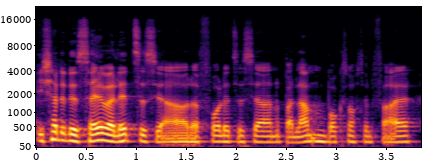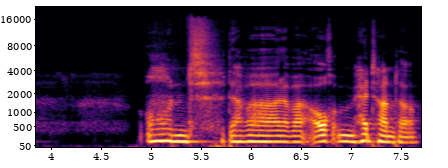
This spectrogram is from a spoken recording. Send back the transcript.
ich hatte das selber letztes Jahr oder vorletztes Jahr bei Lampenbox noch den Fall. Und da war, da war auch im Headhunter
